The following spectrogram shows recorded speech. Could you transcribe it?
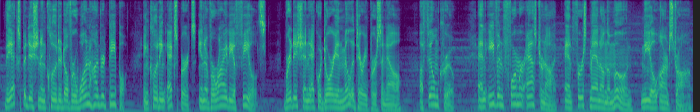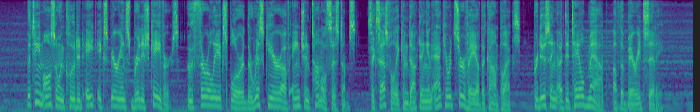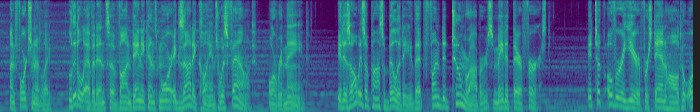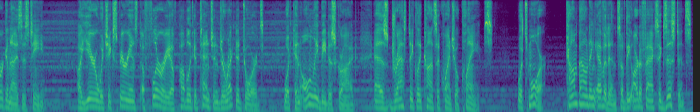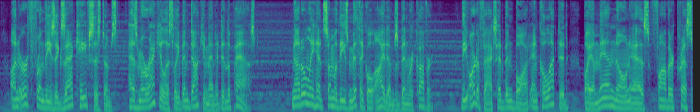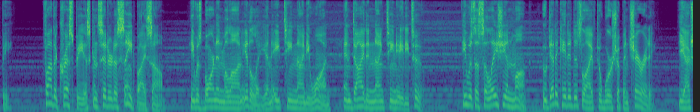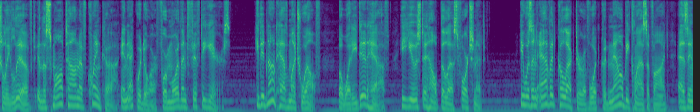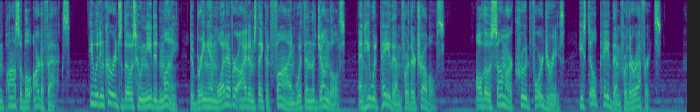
The expedition included over 100 people, including experts in a variety of fields, British and Ecuadorian military personnel, a film crew, and even former astronaut and first man on the moon, Neil Armstrong. The team also included eight experienced British cavers who thoroughly explored the riskier of ancient tunnel systems, successfully conducting an accurate survey of the complex, producing a detailed map of the buried city. Unfortunately, little evidence of von Daniken's more exotic claims was found or remained. It is always a possibility that funded tomb robbers made it there first. It took over a year for Stan Hall to organize his team a year which experienced a flurry of public attention directed towards what can only be described as drastically consequential claims. What's more, compounding evidence of the artifact's existence, unearthed from these exact cave systems, has miraculously been documented in the past. Not only had some of these mythical items been recovered, the artifacts had been bought and collected by a man known as Father Crespi. Father Crespi is considered a saint by some, he was born in Milan, Italy in 1891 and died in 1982. He was a Salesian monk who dedicated his life to worship and charity. He actually lived in the small town of Cuenca in Ecuador for more than 50 years. He did not have much wealth, but what he did have, he used to help the less fortunate. He was an avid collector of what could now be classified as impossible artifacts. He would encourage those who needed money to bring him whatever items they could find within the jungles, and he would pay them for their troubles. Although some are crude forgeries, he still paid them for their efforts.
